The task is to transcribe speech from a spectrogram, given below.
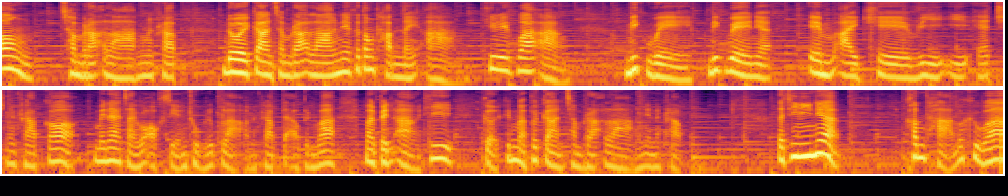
ต้องชำระล้างนะครับ โดยการชำระล้างเนี่ยก็ต้องทำในอ่างที่เรียกว่าอ่างมิกเวย์มิกเวย์เนี่ย M I K V E H นะครับ ก็ไม่แน่ใจว่าออกเสียงถูกหรือเปล่านะครับ แต่เอาเป็นว่ามันเป็นอ่างที่เกิดขึ้นมาเพื่อการชำระล้างเนี่ยนะครับ แต่ทีนี้เนี่ยคำถามก็คือว่า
